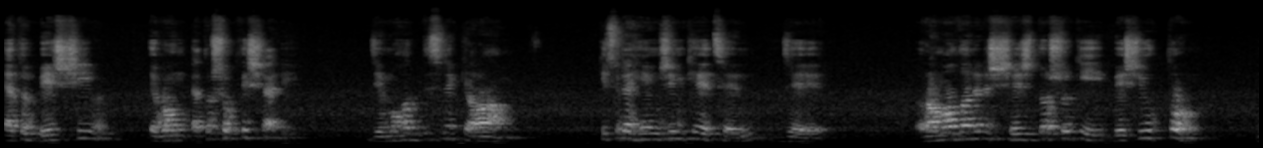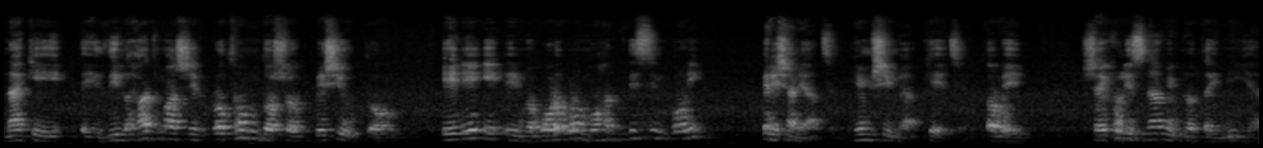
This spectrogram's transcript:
এত বেশি এবং এত শক্তিশালী যে মহাদ্দিসনে কেরাম কিছুটা হিমশিম খেয়েছেন যে রমাদানের শেষ দশকই বেশি উত্তম। নাকি এই জিলহজ মাসের প্রথম দশক বেশি উত্তম? এ নিয়ে বড় বড় মহাদ্দিসিন গণি পেরেশানি আছে হিমশিম খেয়েছেন। তবে শেখুল ইসলাম ইবনু তাইমিয়া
